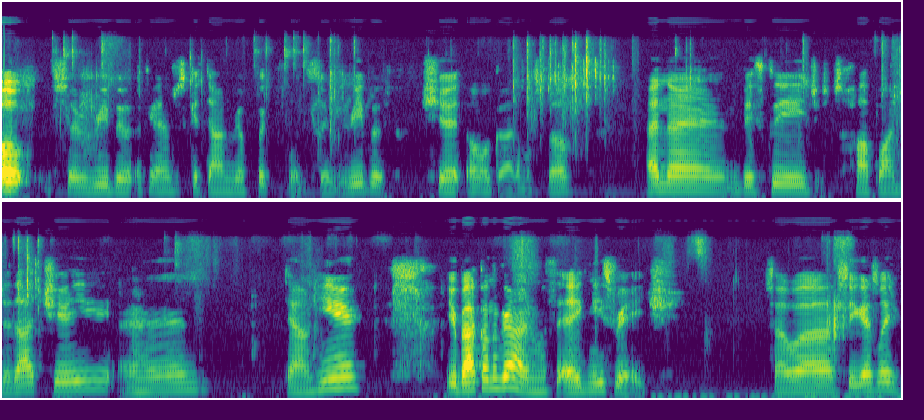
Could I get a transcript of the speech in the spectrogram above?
Oh, server reboot. Okay, I'll just get down real quick before the server reboot. Shit. Oh god, I almost fell. And then basically just hop onto that tree and down here. You're back on the ground with the Agni's Rage. So uh see you guys later.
